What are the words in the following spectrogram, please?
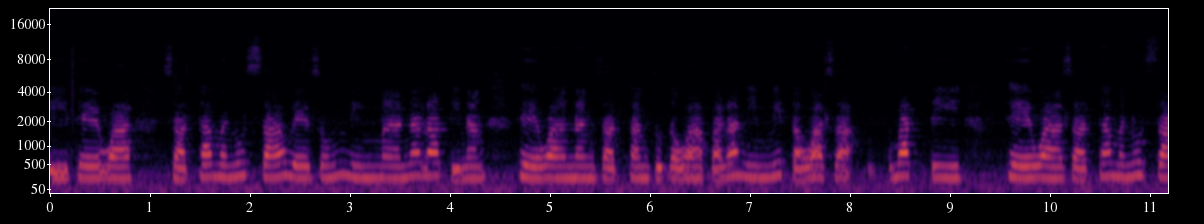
ติเทวา สัตธมนุษสาเวสุงนิมมานรตินัง เทวานังสัตทังสุตวาปรนิมิตวาสวัตตีเทวาสัตธมนุษสา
